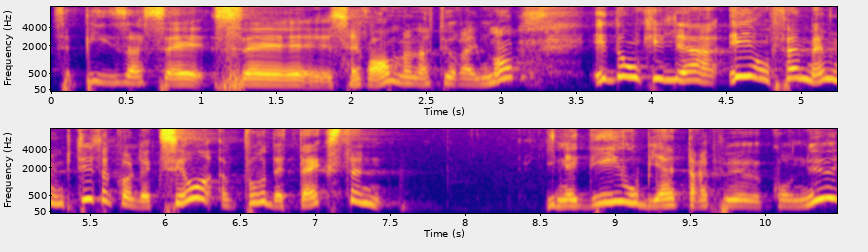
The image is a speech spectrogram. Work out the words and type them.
c'est Pisa, c'est Rome, naturellement. Et donc, il y a, et on fait même une petite collection pour des textes inédits ou bien très peu connus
